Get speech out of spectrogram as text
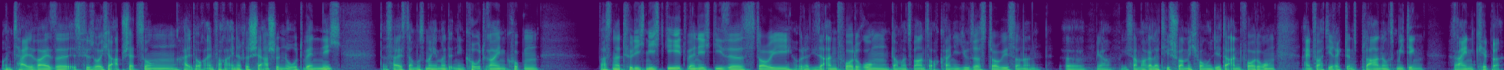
Und teilweise ist für solche Abschätzungen halt auch einfach eine Recherche notwendig. Das heißt, da muss man jemand in den Code reingucken was natürlich nicht geht, wenn ich diese Story oder diese Anforderungen, damals waren es auch keine User Stories, sondern äh, ja, ich sag mal relativ schwammig formulierte Anforderungen, einfach direkt ins Planungsmeeting reinkippe.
